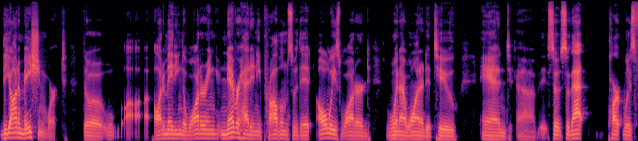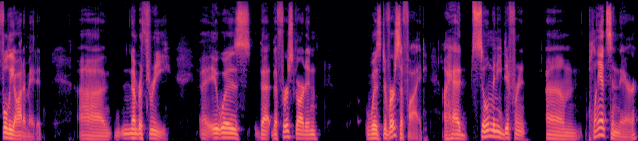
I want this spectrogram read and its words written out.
the automation worked. The uh, automating the watering never had any problems with it. Always watered when I wanted it to, and uh, so so that part was fully automated. Uh, number three, uh, it was that the first garden was diversified. I had so many different um, plants in there.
